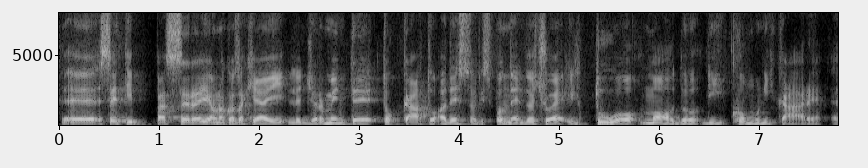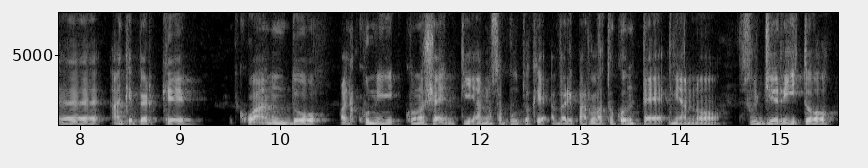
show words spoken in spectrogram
Eh, senti, passerei a una cosa che hai leggermente toccato adesso rispondendo, cioè il tuo modo di comunicare, eh, anche perché quando alcuni conoscenti hanno saputo che avrei parlato con te, mi hanno suggerito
